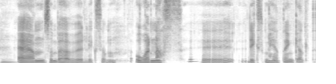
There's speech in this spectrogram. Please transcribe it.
mm. um, som behöver liksom ordnas, uh, liksom helt enkelt.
